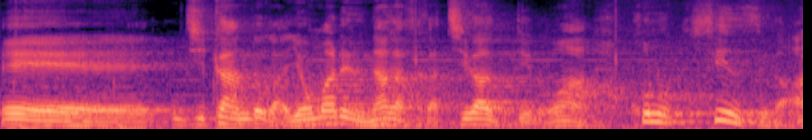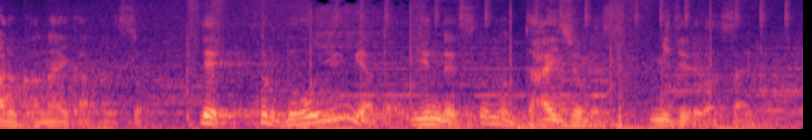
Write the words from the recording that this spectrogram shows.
えー、時間とか読まれる長さが違うっていうのはこのセンスがあるかないかなんですよ。でこれどういう意味だと言うんですけども大丈夫です。見ててください。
